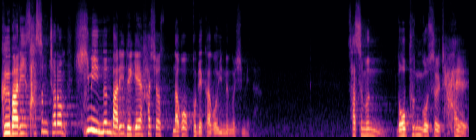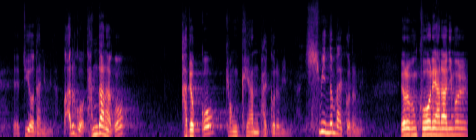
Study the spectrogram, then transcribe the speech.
그 발이 사슴처럼 힘이 있는 발이 되게 하셨다고 고백하고 있는 것입니다. 사슴은 높은 곳을 잘 뛰어다닙니다. 빠르고 단단하고 가볍고 경쾌한 발걸음입니다. 힘 있는 발걸음이에요. 여러분 구원의 하나님을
